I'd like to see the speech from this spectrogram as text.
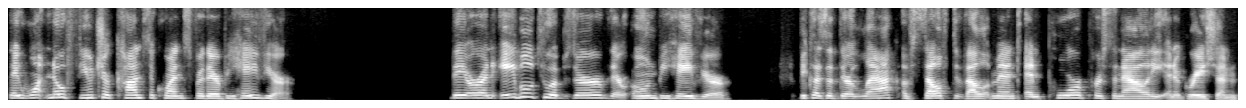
They want no future consequence for their behavior. They are unable to observe their own behavior because of their lack of self development and poor personality integration,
